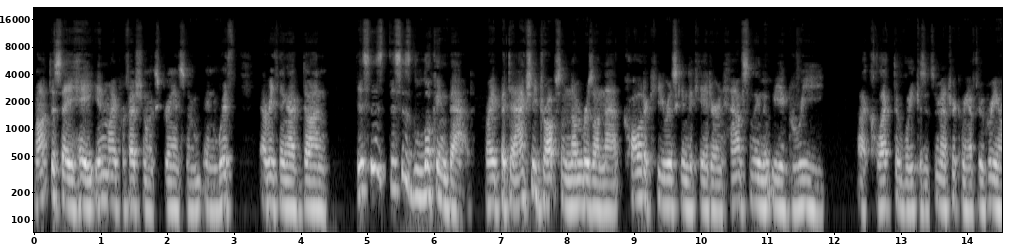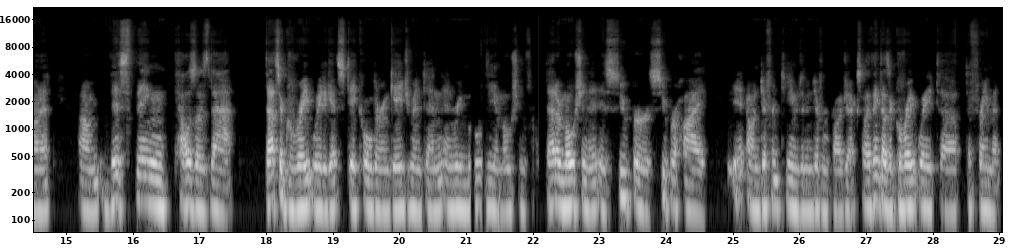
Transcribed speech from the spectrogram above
not to say, hey, in my professional experience and, and with everything I've done, this is this is looking bad, right? But to actually drop some numbers on that, call it a key risk indicator, and have something that we agree uh, collectively, because it's a metric and we have to agree on it. Um, this thing tells us that. That's a great way to get stakeholder engagement and, and remove the emotion. From That emotion is super, super high on different teams and in different projects. So I think that's a great way to, to frame it.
